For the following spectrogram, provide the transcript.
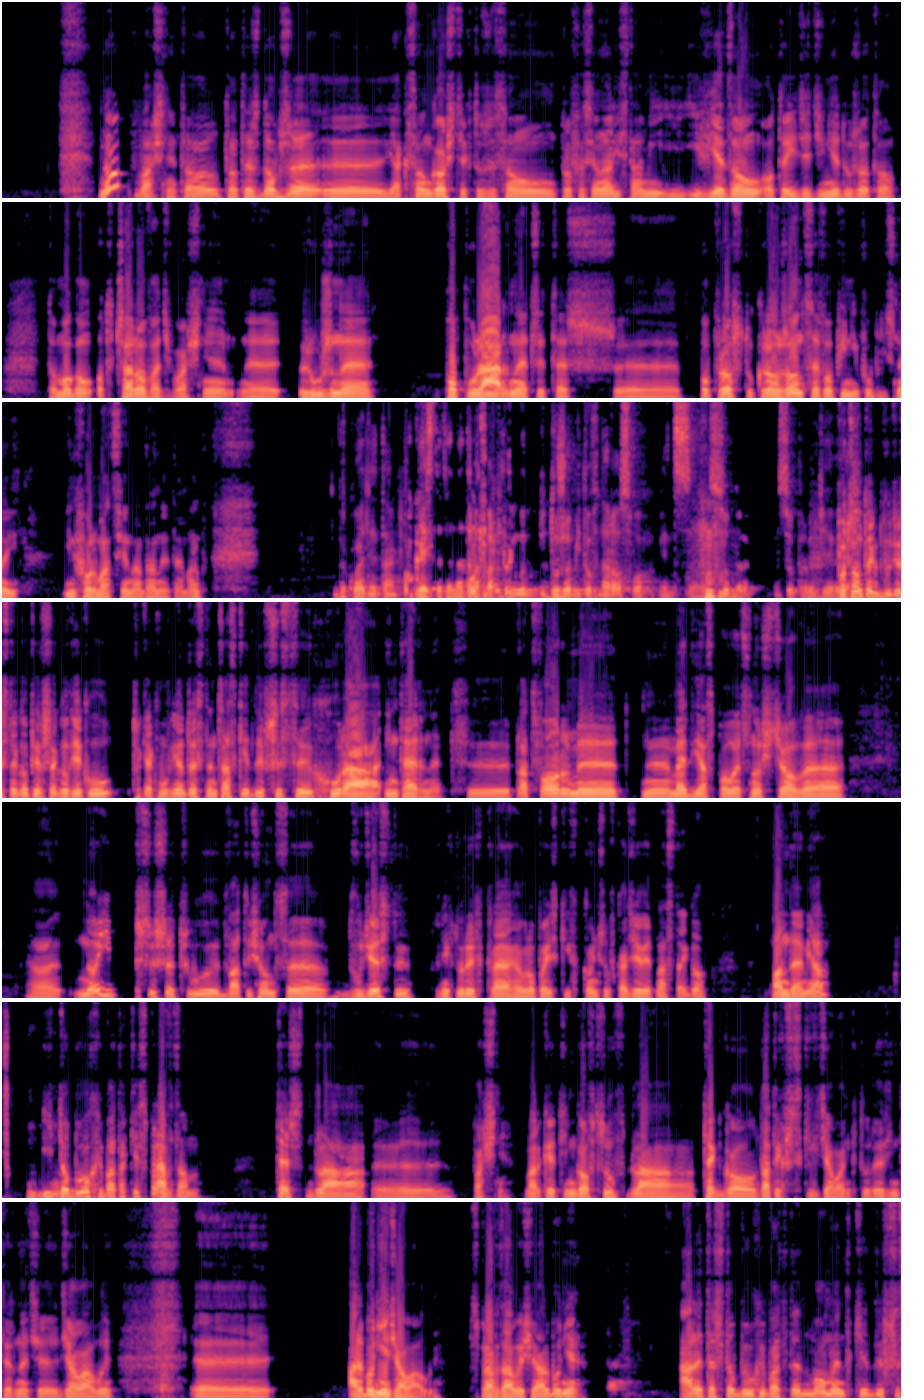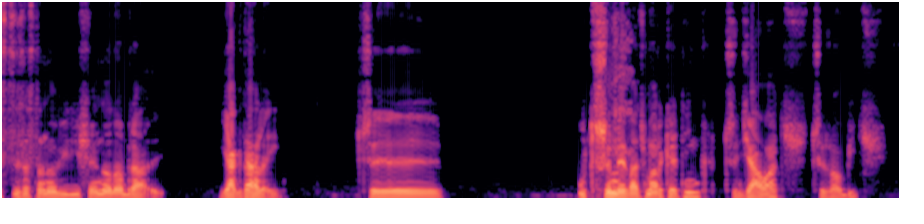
No właśnie, to, to też dobrze, y, jak są goście, którzy są profesjonalistami i, i wiedzą o tej dziedzinie dużo, to, to mogą odczarować właśnie y, różne popularne, czy też y, po prostu krążące w opinii publicznej informacje na dany temat. Dokładnie tak. Okay. Niestety na temat marketingu dużo mitów narosło, więc e, super, super będzie. Początek XXI wieku, tak jak mówiłem, to jest ten czas, kiedy wszyscy hura internet, y, platformy, y, media społecznościowe. E, no i przyszedł 2020, w niektórych krajach europejskich końcówka XIX, pandemia. Mhm. I to było chyba takie sprawdzam. Też dla y, właśnie marketingowców, dla tego, dla tych wszystkich działań, które w internecie działały, e, albo nie działały, sprawdzały się albo nie. Ale też to był chyba ten moment, kiedy wszyscy zastanowili się, no dobra, jak dalej? Czy utrzymywać marketing? Czy działać? Czy robić?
